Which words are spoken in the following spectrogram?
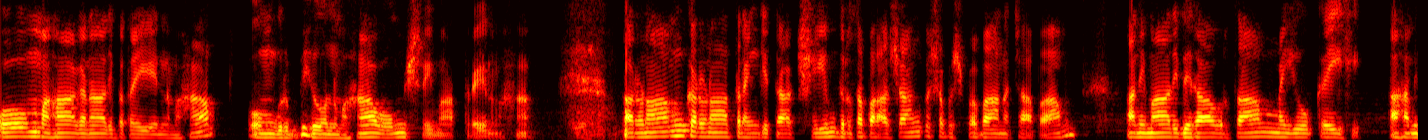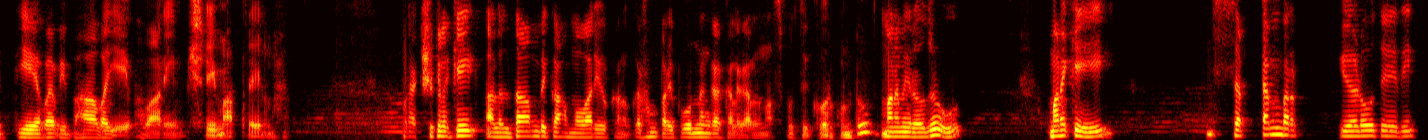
ఓం మహాగణాధిపతయే నమ. ఓం గురుభ్యో నమ. ఓం శ్రీమాత్రే నమ. అరుణాం కరుణాతరంగితాక్షీం ధృతపాశాంకుశపుష్పబాణ చాపాం అనిమాదిభిరావృతాం మయూకై అహమిత్యేవ విభావయే భవానీ. శ్రీమాత్రే నమ. ప్రేక్షకులకి ఆ లలితాంబిక అమ్మవారి యొక్క అనుగ్రహం పరిపూర్ణంగా కలగాలని స్ఫూర్తి కోరుకుంటూ మనం ఈరోజు మనకి సెప్టెంబర్ ఏడవ తేదీ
